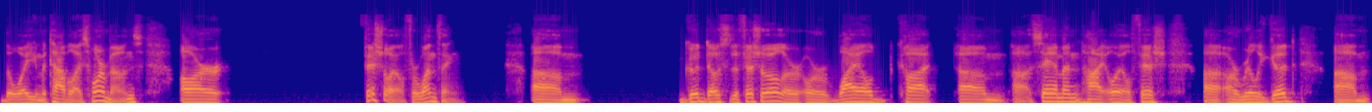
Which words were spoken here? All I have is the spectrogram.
the way you metabolize hormones are fish oil, for one thing. Um, good doses of fish oil or, or wild caught um, uh, salmon, high oil fish uh, are really good. Um,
